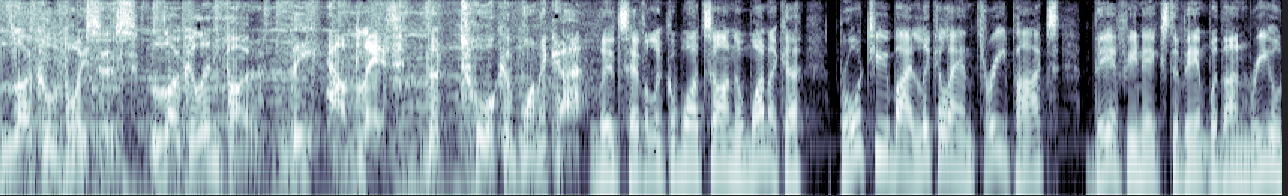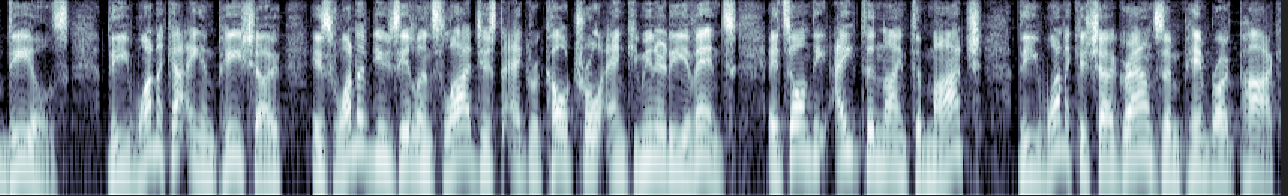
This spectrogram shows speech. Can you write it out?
Local voices, local info, the outlet, the talk of Wanaka. Let's have a look at what's on in Wanaka Brought to you by Liquorland 3 Parks, there for your next event with unreal deals. The Wanaka A&P Show is one of New Zealand's largest agricultural and community events. It's on the 8th and 9th of March. The Wanaka Showgrounds in Pembroke Park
